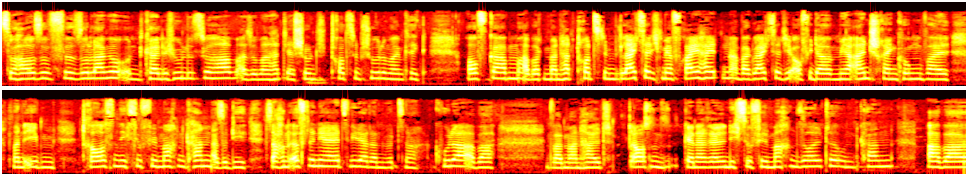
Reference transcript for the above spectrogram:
zu Hause für so lange und keine Schule zu haben. Also man hat ja schon trotzdem Schule, man kriegt Aufgaben, aber man hat trotzdem gleichzeitig mehr Freiheiten, aber gleichzeitig auch wieder mehr Einschränkungen, weil man eben draußen nicht so viel machen kann. Also die Sachen öffnen ja jetzt wieder, dann wird es noch cooler, aber weil man halt draußen generell nicht so viel machen sollte und kann, aber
